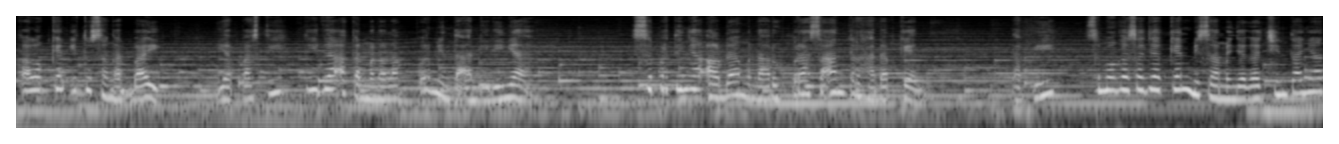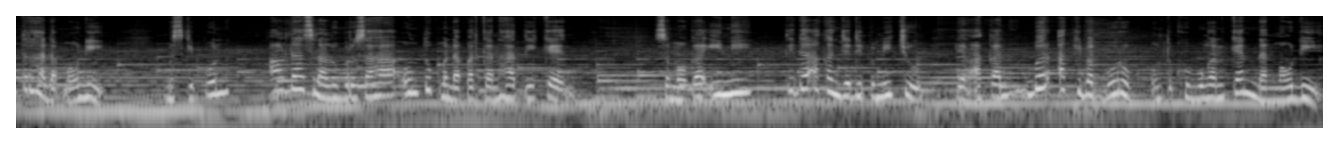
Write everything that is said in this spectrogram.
kalau Ken itu sangat baik, ia pasti tidak akan menolak permintaan dirinya. Sepertinya Alda menaruh perasaan terhadap Ken. Tapi semoga saja Ken bisa menjaga cintanya terhadap Maudi. Meskipun Alda selalu berusaha untuk mendapatkan hati Ken. Semoga ini tidak akan jadi pemicu yang akan berakibat buruk untuk hubungan Ken dan Maudi.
